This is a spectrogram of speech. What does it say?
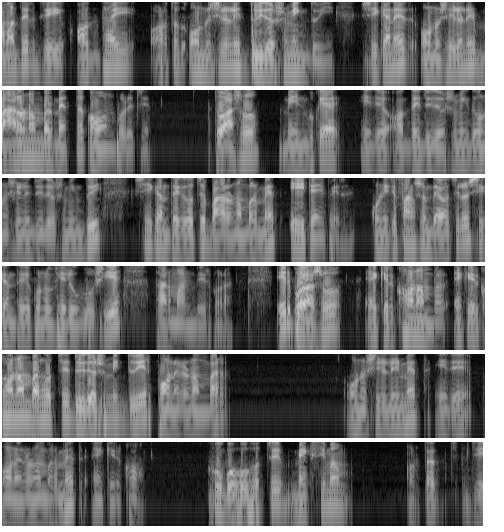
আমাদের যে অধ্যায়, অর্থাৎ অনুশীলনী দুই দশমিক দুই, সেখানের অনুশীলনীর বারো নম্বর ম্যাথটা কমন পড়েছে। তো আসো মেইন বুকে এই যে অধ্যায় দুই দশমিক দুই, অনুশীলনী দুই দশমিক দুই, সেখান থেকে হচ্ছে বারো নম্বর ম্যাথ এই টাইপের কোন একটি ফাংশন দেওয়া ছিল, সেখান থেকে কোনো ভ্যালু বসিয়ে তার মান বের করা। এরপর আসো, একের খ নাম্বার। একের খ নাম্বার হচ্ছে দুই দশমিক দুই এর পনেরো নম্বর অনুশীলনীর ম্যাথ, এই যে পনেরো নম্বর ম্যাথ, একের খ। হুবহু হচ্ছে ম্যাক্সিমাম অর্থাৎ যে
